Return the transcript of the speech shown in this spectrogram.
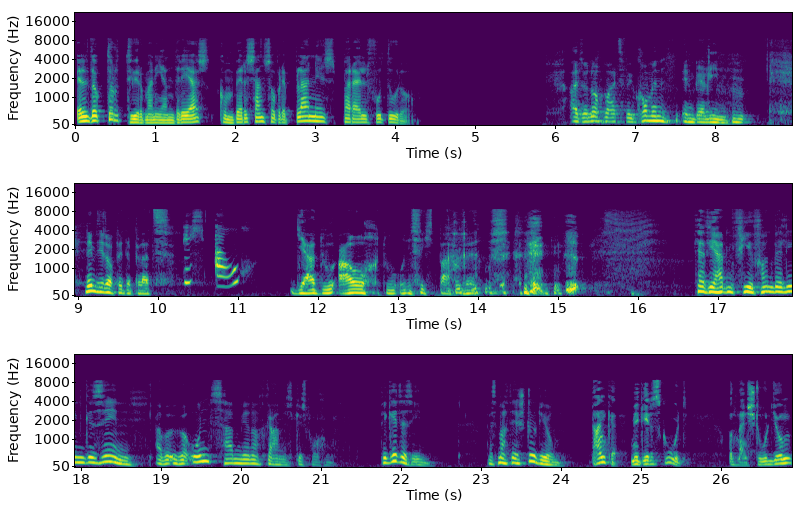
El doctor Thürmann y Andreas conversan sobre planes para el futuro. Also nochmals willkommen in Berlin. Nehmen Sie doch bitte Platz. Ich auch? Ja, du auch, du Unsichtbare. ja, wir haben viel von Berlin gesehen, aber über uns haben wir noch gar nicht gesprochen. Wie geht es Ihnen? Was macht Ihr Studium? Danke, mir geht es gut. Und mein Studium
